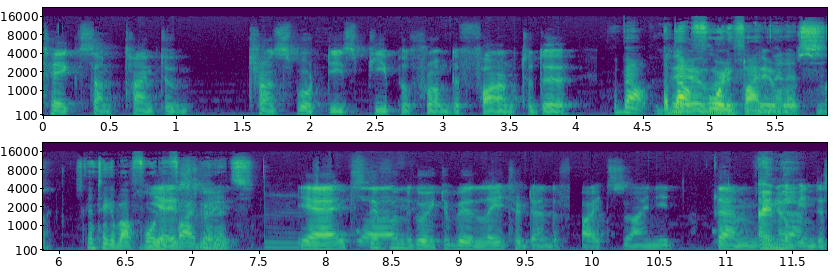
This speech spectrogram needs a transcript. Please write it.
take some time to transport these people from the farm to the. About about 45 minutes. werewolves It's gonna take about Yeah, it's 45 gonna- minutes. Yeah, it's Yeah. definitely going to be later than the fight, so I need them, you I know, mean- in the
